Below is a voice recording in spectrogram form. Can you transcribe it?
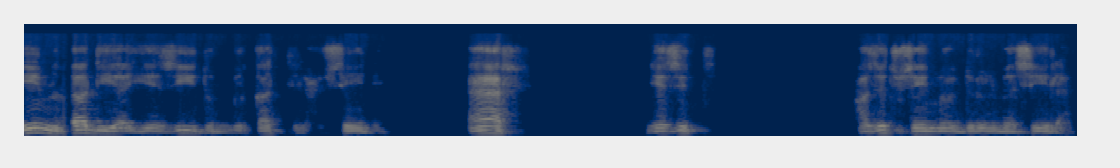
in gadiye yezidun bi kattil Hüseyin'i eğer Yezid Hazreti Hüseyin'in öldürülmesiyle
